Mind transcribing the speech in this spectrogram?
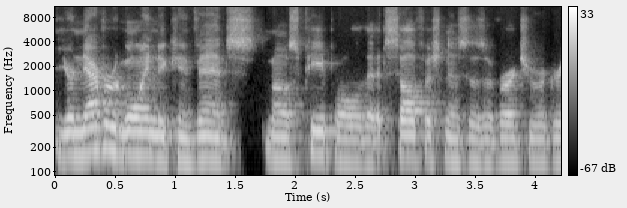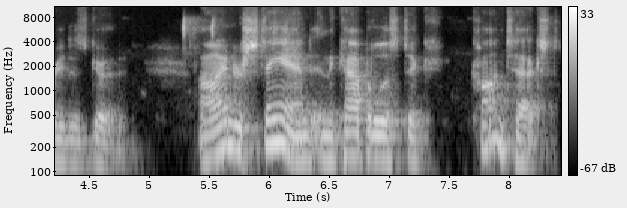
you're never going to convince most people that selfishness is a virtue or greed is good. I understand in the capitalistic context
